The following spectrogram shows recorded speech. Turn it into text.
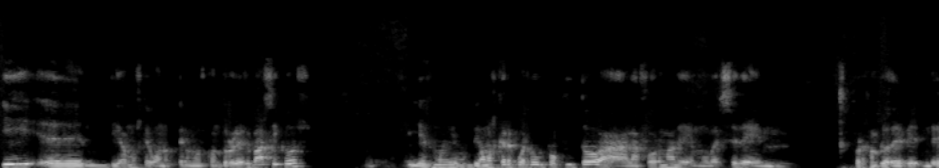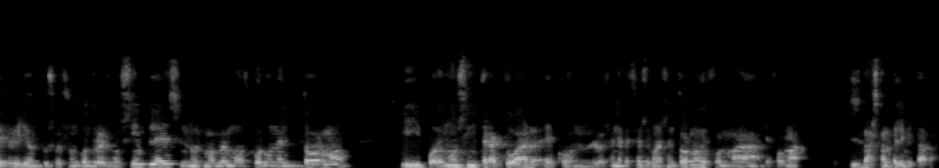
y digamos que, bueno, tenemos controles básicos y es muy, digamos que recuerda un poquito a la forma de moverse de, por ejemplo, de, de Beyond. Son controles muy simples, nos movemos por un entorno y podemos interactuar eh, con los NPCs y con ese entorno de forma, de forma bastante limitada.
